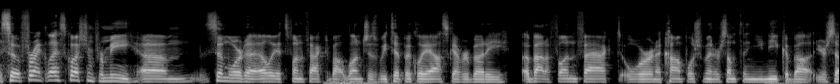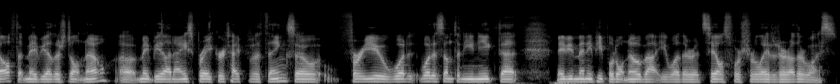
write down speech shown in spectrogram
so, Frank, last question for me. Um, similar to Elliot's fun fact about lunches, we typically ask everybody about a fun fact or an accomplishment or something unique about yourself that maybe others don't know, uh, maybe an icebreaker type of a thing. So, for you, what what is something unique that maybe many people don't know about you, whether it's Salesforce related or otherwise?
